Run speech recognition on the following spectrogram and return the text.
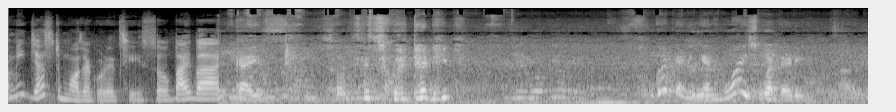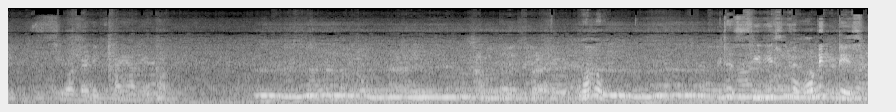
আমি জাস্ট মজা করেছি so bye bye guys so sugar daddy sugar daddy কেন? Why sugar daddy sugar daddy খাই আমি এখন। টেস্ট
